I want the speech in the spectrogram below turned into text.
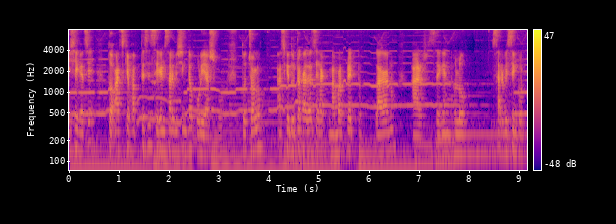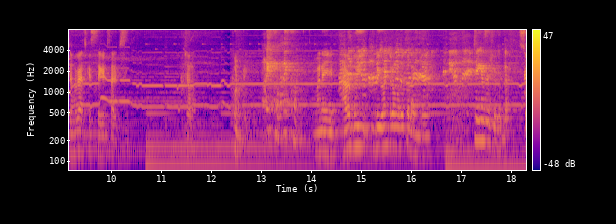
এসে গেছে তো আজকে ভাবতেছি সেকেন্ড সার্ভিসিংটাও করে আসব। তো চলো আজকে দুটো কাজ আছে এক নাম্বার প্লেট লাগানো আর সেকেন্ড হলো সার্ভিসিং করতে হবে আজকে সেকেন্ড সার্ভিসিং চলো ফোন মানে আরও দুই দুই ঘণ্টার মতো তো লাগবে। ঠিক আছে সো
